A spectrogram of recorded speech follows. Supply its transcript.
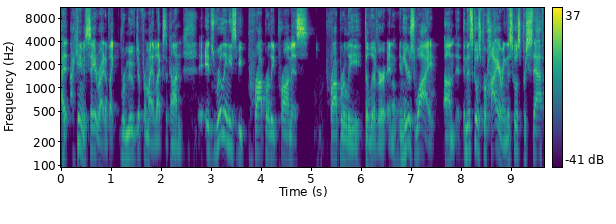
I, I can't even say it right. I've like removed it from my lexicon. It really needs to be properly promise properly deliver and, and here's why. Um, and this goes for hiring. This goes for staff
